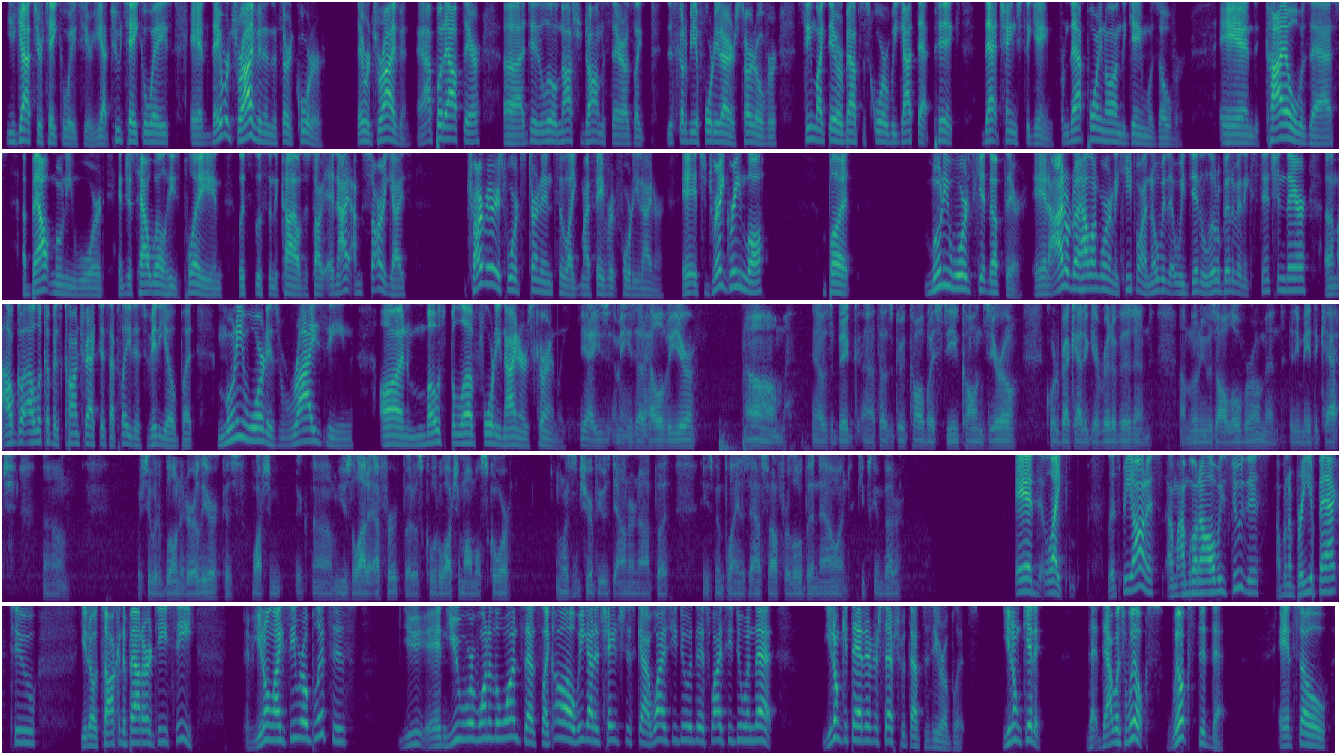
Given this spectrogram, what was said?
You got your takeaways here. You got two takeaways, and they were driving in the third quarter. They were driving. And I put out there, uh, I did a little Nostradamus there. I was like, this is going to be a 49ers turnover. Seemed like they were about to score. We got that pick. That changed the game. From that point on, the game was over. And Kyle was asked about Mooney Ward and just how well he's playing. Let's listen to Kyle just talk. And I, I'm sorry, guys. Charvarius Ward's turned into like my favorite 49er. It's Dre Greenlaw, but Mooney Ward's getting up there, and I don't know how long we're going to keep him. I know we, that we did a little bit of an extension there. Um, I'll go. I'll look up his contract as I play this video, but Mooney Ward is rising on most beloved 49ers currently. Yeah, he's. I mean, he's had a hell of a year. Um, that was a big. Uh, that was a good call by Steve calling zero. Quarterback had to get rid of it, and uh, Mooney was all over him, and then he made the catch. Um, Wish they would have blown it earlier because watched him um, use a lot of effort, but it was cool to watch him almost score. I wasn't sure if he was down or not, but he's been playing his ass off for a little bit now and keeps getting better. And like, let's be honest, I'm, I'm going to always do this. I'm going to bring it back to, you know, talking about our DC. If you don't like zero blitzes, you and you were one of the ones that's like, oh, we got to change this guy. Why is he doing this? Why is he doing that? You don't get that interception without the zero blitz. You don't get it. That that was Wilks. Wilks did that. And so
